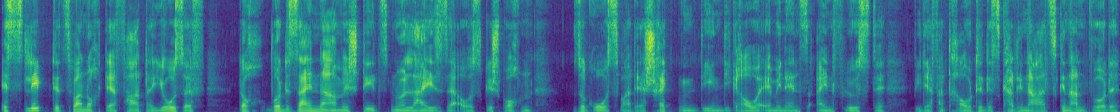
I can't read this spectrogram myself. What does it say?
Es lebte zwar noch der Vater Joseph, doch wurde sein Name stets nur leise ausgesprochen, so groß war der Schrecken, den die graue Eminenz einflößte, wie der Vertraute des Kardinals genannt wurde.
